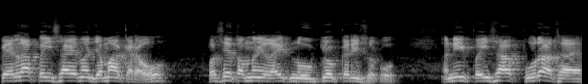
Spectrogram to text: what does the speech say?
પહેલાં પૈસા એમાં જમા કરાવો, પછી તમે લાઇટનો ઉપયોગ કરી શકો. અને એ પૈસા પૂરા થાય,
